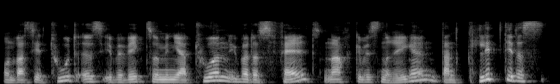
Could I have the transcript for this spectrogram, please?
Und was ihr tut, ist, ihr bewegt so Miniaturen über das Feld nach gewissen Regeln, dann klippt ihr das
